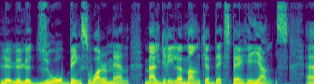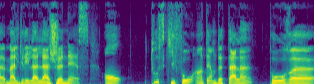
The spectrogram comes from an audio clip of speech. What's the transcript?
Le, duo Binks-Waterman, malgré le manque d'expérience, euh, malgré la, jeunesse, ont tout ce qu'il faut en termes de talent pour euh,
